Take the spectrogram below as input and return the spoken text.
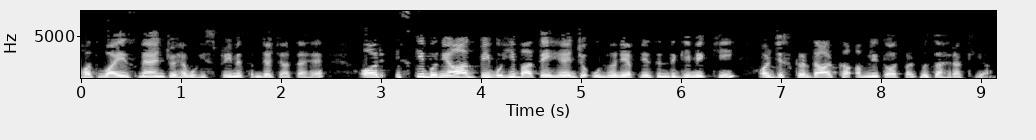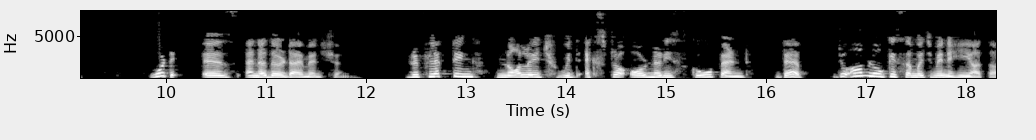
بہت وائز مین جو ہے وہ ہسٹری میں سمجھا جاتا ہے اور اس کی بنیاد بھی وہی باتیں ہیں جو انہوں نے اپنی زندگی میں کی اور جس کردار کا عملی طور پر مظاہرہ کیا what is another dimension reflecting knowledge with extraordinary scope and deep جو عام لوگ کی سمجھ میں نہیں آتا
